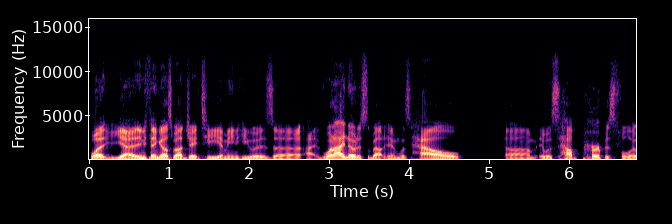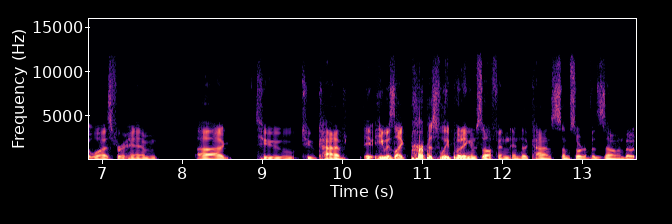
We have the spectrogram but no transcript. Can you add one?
what? Yeah, anything else about JT? I mean, he was. Uh, I, what I noticed about him was how um, it was how purposeful it was for him uh, to to kind of it- he was like purposefully putting himself in into kind of some sort of a zone. But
